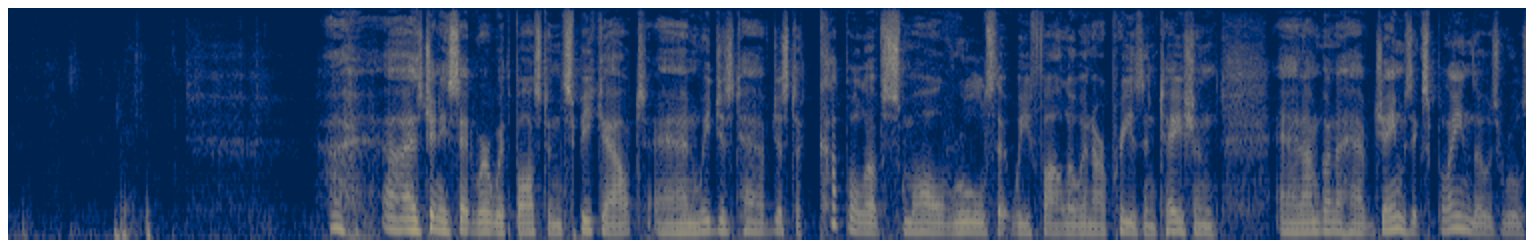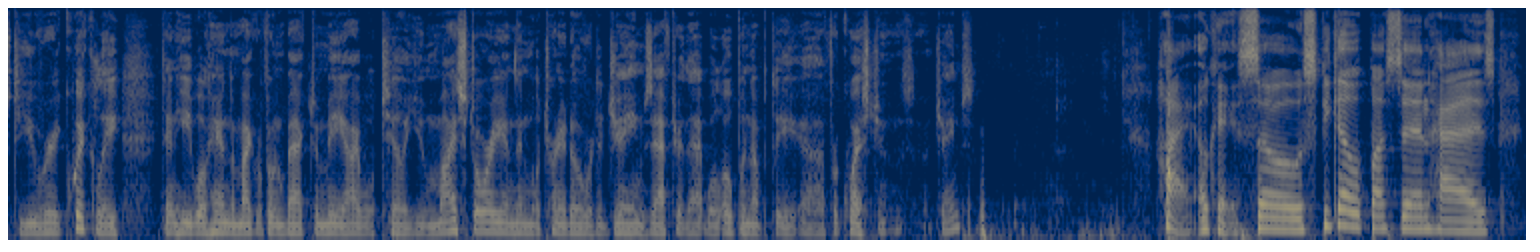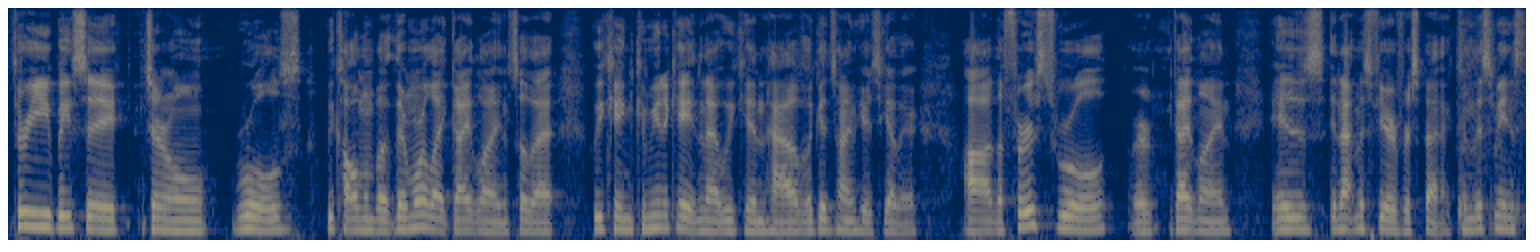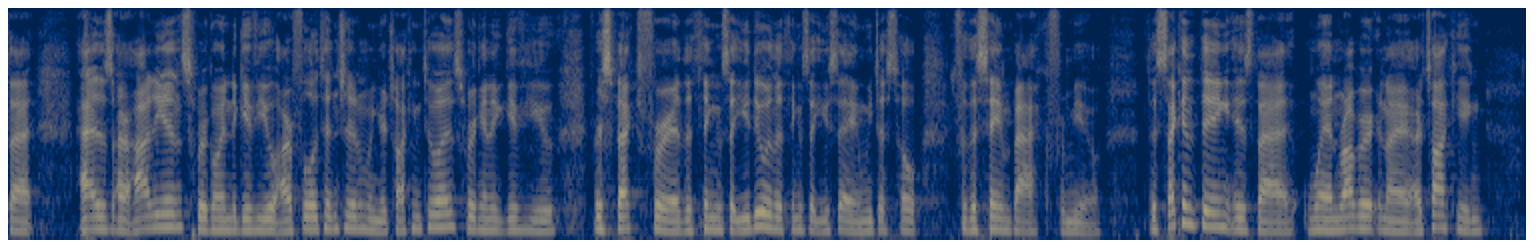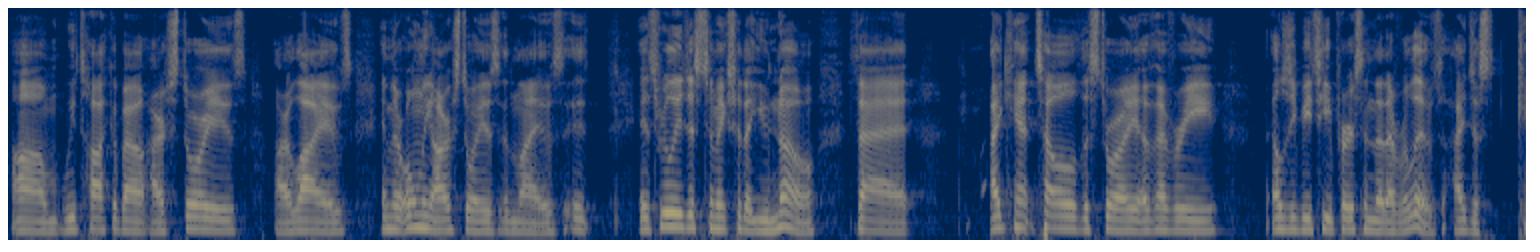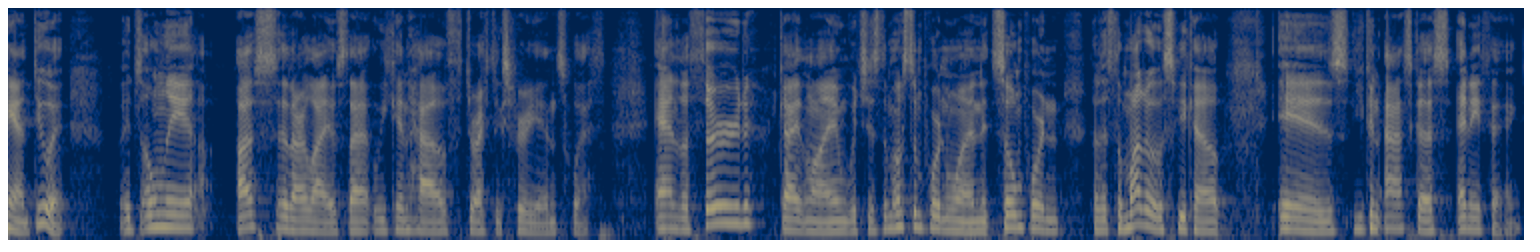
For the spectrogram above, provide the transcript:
Uh, As Jenny said, we're with Boston Speak Out, and we just have just a couple of small rules that we follow in our presentation. And I'm going to have James explain those rules to you very quickly. Then he will hand the microphone back to me. I will tell you my story, and then we'll turn it over to James. After that, we'll open up the uh, for questions. James? Hi, okay, so Speak Out Boston has three basic general rules, we call them, but they're more like guidelines so that we can communicate and that we can have a good time here together. Uh, the first rule or guideline is an atmosphere of respect, and this means that as our audience, we're going to give you our full attention when you're talking to us. We're going to give you respect for the things that you do and the things that you say, and we just hope for the same back from you. The second thing is that when Robert and I are talking, um, we talk about our stories, our lives, and they're only our stories and lives. It, it's really just to make sure that you know that I can't tell the story of every LGBT person that ever lived. I just can't do it. It's only us in our lives that we can have direct experience with. And the third guideline, which is the most important one, it's so important that it's the motto of Speak Out, is you can ask us anything.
